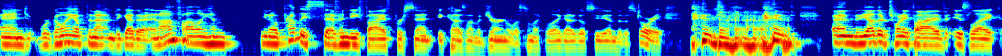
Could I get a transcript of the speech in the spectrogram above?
And we're going up the mountain together. And I'm following him. You know, probably 75% because I'm a journalist. I'm like, well, I got to go see the end of the story. And, and, and the other 25 is like,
